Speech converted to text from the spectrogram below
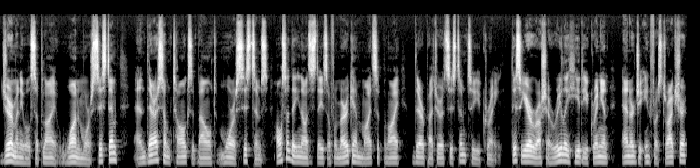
Germany will supply one more system, and there are some talks about more systems. Also, the United States of America might supply their Patriot system to Ukraine. This year, Russia really hit Ukrainian energy infrastructure,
